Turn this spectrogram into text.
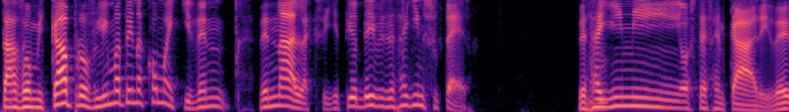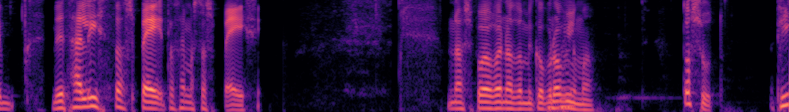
τα δομικά προβλήματα είναι ακόμα εκεί. Δεν, δεν άλλαξε. Γιατί ο Davis δεν θα γίνει σουτέρ. Δεν θα γίνει ο Στέφεν Κάρι. Δεν, δεν θα λύσει το, το θέμα στο spacing. Να σου πω εγώ ένα δομικό πρόβλημα. Το shoot. Τι;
